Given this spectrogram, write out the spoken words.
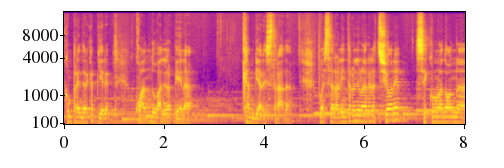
comprendere e capire quando vale la pena cambiare strada. Può essere all'interno di una relazione, se con una donna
